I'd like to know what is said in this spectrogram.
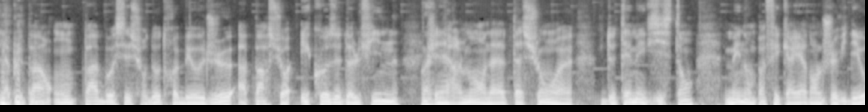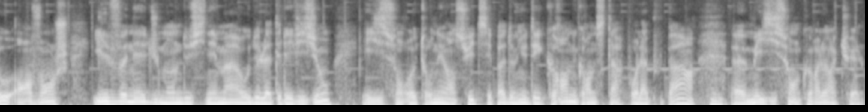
La plupart ont pas bossé sur d'autres BO de jeux, à part sur Echoes the Dolphin, Ouais. généralement en adaptation euh, de thèmes existants, mais n'ont pas fait carrière dans le jeu vidéo. En revanche, ils venaient du monde du cinéma ou de la télévision, et ils y sont retournés ensuite. C'est pas devenu des grandes, grandes stars pour la plupart, euh, mais ils y sont encore à l'heure actuelle.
